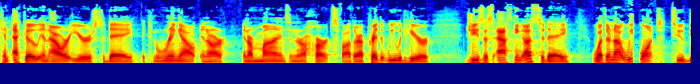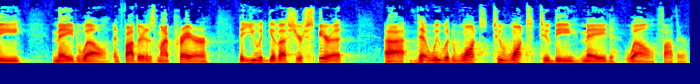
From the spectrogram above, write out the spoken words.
can echo in our ears today. It can ring out in our, in our minds and in our hearts, Father. I pray that we would hear Jesus asking us today whether or not we want to be made well. And Father, it is my prayer that you would give us your spirit, uh, that we would want to want to be made well, Father.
